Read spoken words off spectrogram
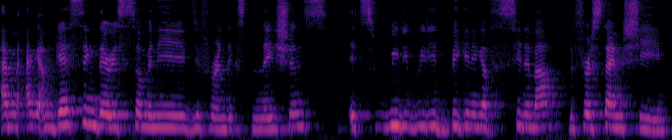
I'm. I'm guessing there is so many different explanations. It's really, really the beginning of cinema. The first time she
